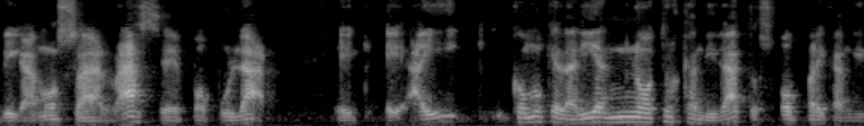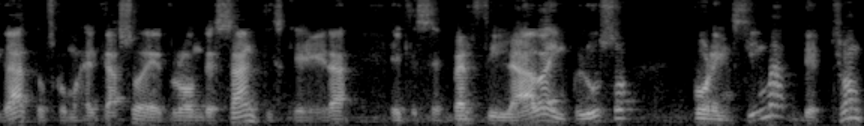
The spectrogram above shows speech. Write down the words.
digamos, arrase popular. ahí cómo quedarían otros candidatos o precandidatos, como es el caso de Ron DeSantis, que era el que se perfilaba incluso por encima de Trump.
